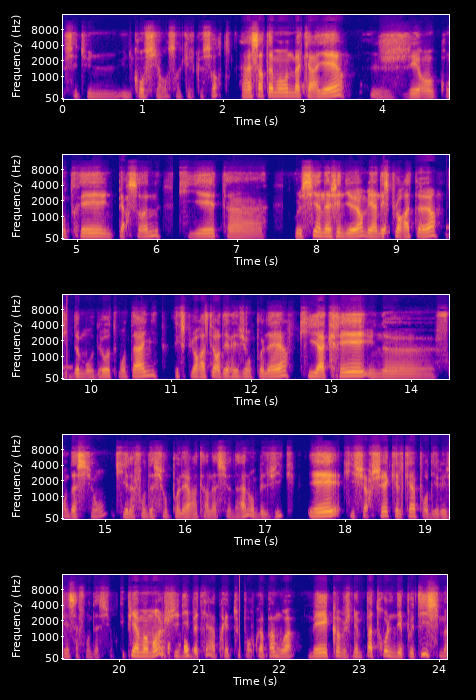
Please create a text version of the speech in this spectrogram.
c'est une conscience en quelque sorte. À un certain moment de ma carrière, j'ai rencontré une personne qui est un, aussi un ingénieur, mais un explorateur, guide de, de haute montagne, explorateur des régions polaires, qui a créé une euh, fondation, qui est la Fondation polaire internationale en Belgique, et qui cherchait quelqu'un pour diriger sa fondation. Et puis à un moment, je me suis dit, bah, tiens, après tout, pourquoi pas moi? Mais comme je n'aime pas trop le népotisme,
